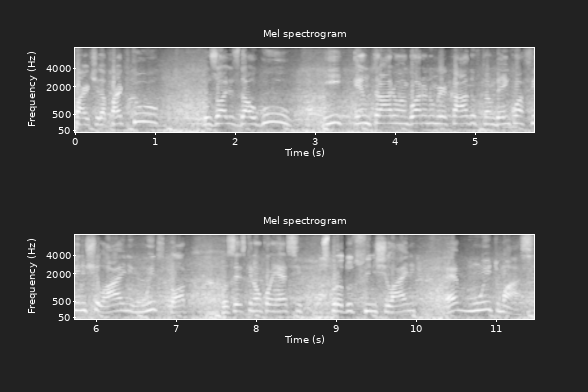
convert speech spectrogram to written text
parte da Park Tool, os olhos da Algu e entraram agora no mercado também com a Finish Line, muito top. Vocês que não conhecem os produtos Finish Line, é muito massa.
